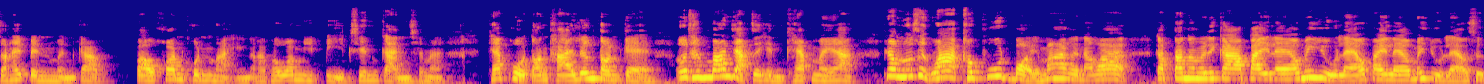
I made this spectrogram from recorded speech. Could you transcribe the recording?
จะให้เป็นเหมือนกับฟาลคอนคนใหม่นะคะ เพราะว่ามีปีกเช่นกันใช่ไหมแคปโผล่ตอนท้ายเรื่องตอนแก่ เออทั้งบ้านอยากจะเห็นแคปไหมอะพี่อมรู้สึกว่าเขาพูดบ่อยมากเลยนะว่ากับตันอเมริกาไปแล้วไม่อยู่แล้วไปแล้วไม่อยู่แล้วซึ่ง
